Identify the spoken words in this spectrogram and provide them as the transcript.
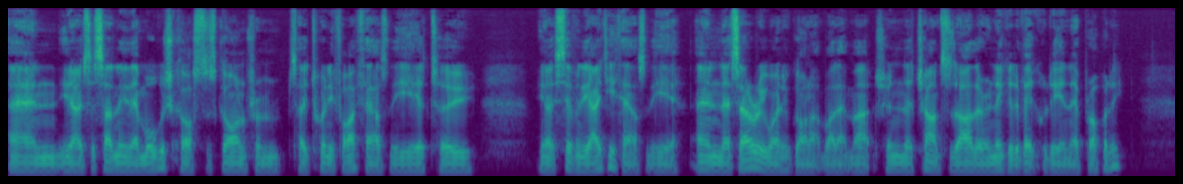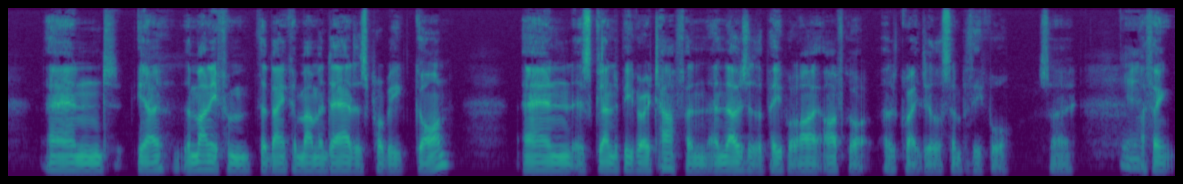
And you know, so suddenly their mortgage cost has gone from say twenty five thousand a year to you know seventy eighty thousand a year, and their salary won't have gone up by that much, and the chances are they're a negative equity in their property, and you know the money from the bank of mum and dad is probably gone, and it's going to be very tough, and and those are the people I, I've got a great deal of sympathy for. So. yeah. I think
